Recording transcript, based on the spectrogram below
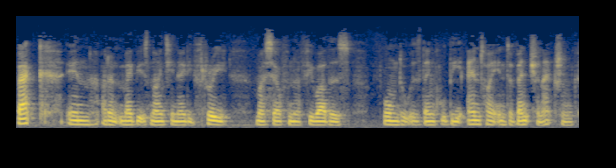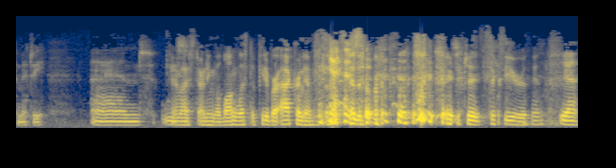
back in I don't know, maybe it's 1983. Myself and a few others formed what was then called the Anti-Intervention Action Committee, and we Am I starting the long list of Peterborough acronyms that Yes. Extended over true. six years? Yeah. Yeah,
